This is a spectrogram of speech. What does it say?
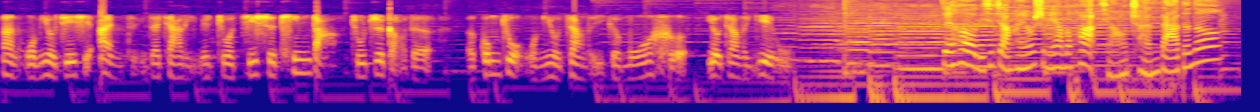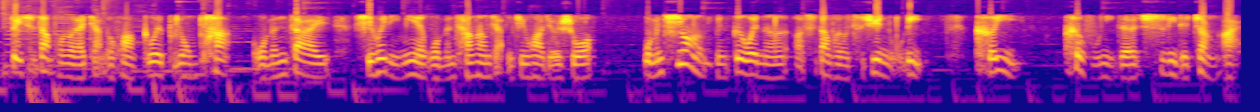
那我们有接一些案子，你在家里面做及时听打、逐字稿的呃工作，我们有这样的一个磨合，也有这样的业务。最后，理事长还有什么样的话想要传达的呢？对视障朋友来讲的话，各位不用怕。我们在协会里面，我们常常讲一句话，就是说，我们希望你们各位呢，啊，视障朋友持续努力，可以克服你的视力的障碍，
